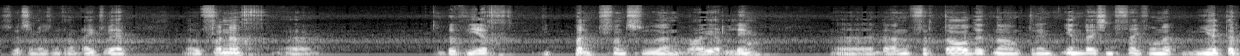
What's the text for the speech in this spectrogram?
So as jy mens nou gaan uitwerk hoe vinnig uh, beweeg die punt van so 'n waier lem uh, dan vertaal dit na omtrent 1500 meter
